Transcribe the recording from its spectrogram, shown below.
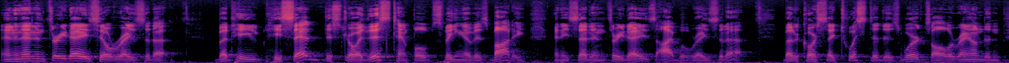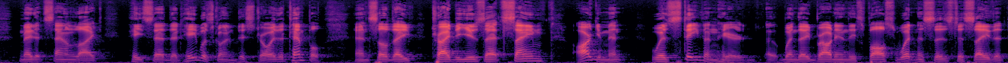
and then in three days he'll raise it up. But he, he said, Destroy this temple, speaking of his body. And he said, In three days, I will raise it up. But of course, they twisted his words all around and made it sound like he said that he was going to destroy the temple. And so they tried to use that same argument with Stephen here uh, when they brought in these false witnesses to say that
